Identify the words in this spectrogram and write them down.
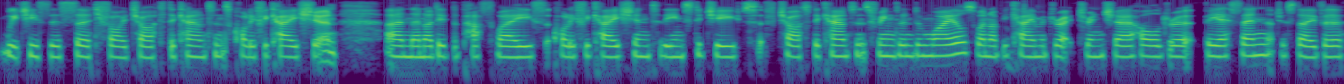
which is the Certified Chartered Accountants qualification. And then I did the Pathways qualification to the Institute of Chartered Accountants for England and Wales when I became a director and shareholder at BSN just over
